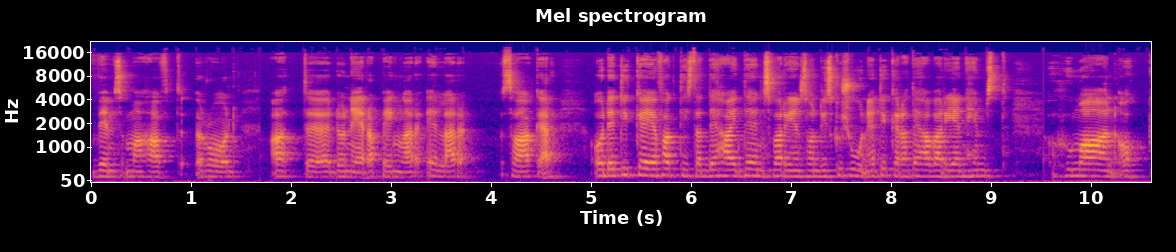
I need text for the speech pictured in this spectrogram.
vem som har haft råd att eh, donera pengar eller saker, och det tycker jag faktiskt att det har inte ens varit en sån diskussion. Jag tycker att det har varit en hemskt human och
